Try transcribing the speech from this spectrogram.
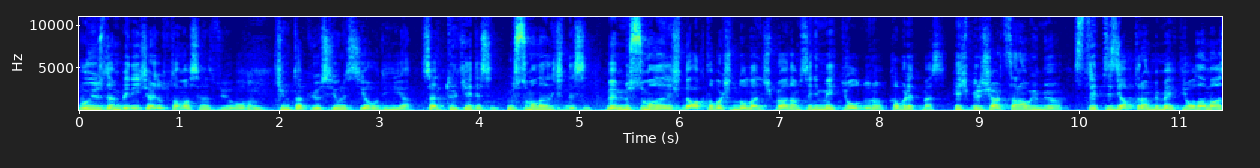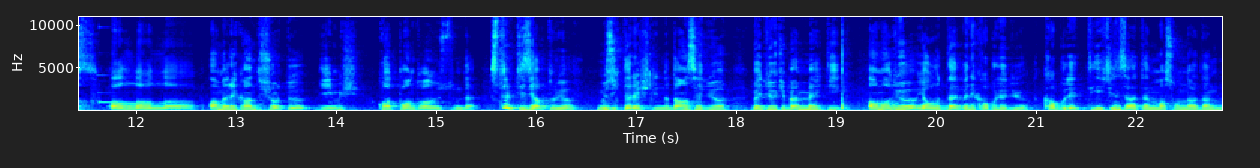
Bu yüzden beni içeride tutamazsınız diyor. Oğlum kim takıyor Siyonist Yahudi'yi ya? Sen Türkiye'desin. Müslümanların içindesin. Ve Müslümanların içinde aklı başında olan hiçbir adam senin Mehdi olduğunu kabul etmez. Hiçbir şart sana uymuyor. Striptiz yaptıran bir Mehdi olamaz. Allah Allah. Amerikan tişörtü giymiş kot pantolon üstünde striptiz yaptırıyor. Müzikler eşliğinde dans ediyor ve diyor ki ben Mehdi. Ama diyor Yahudiler beni kabul ediyor. Kabul ettiği için zaten masonlardan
